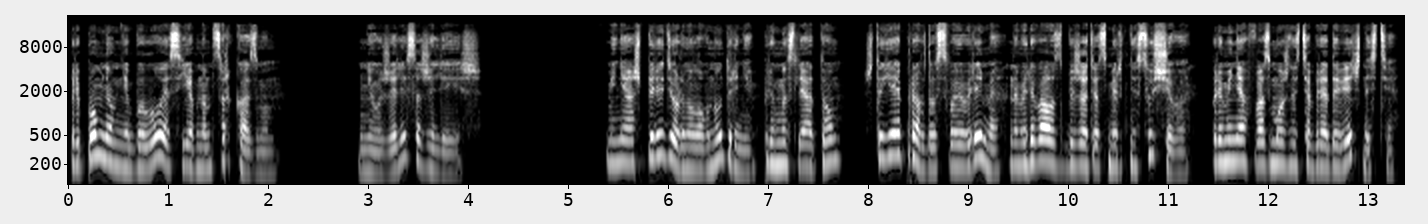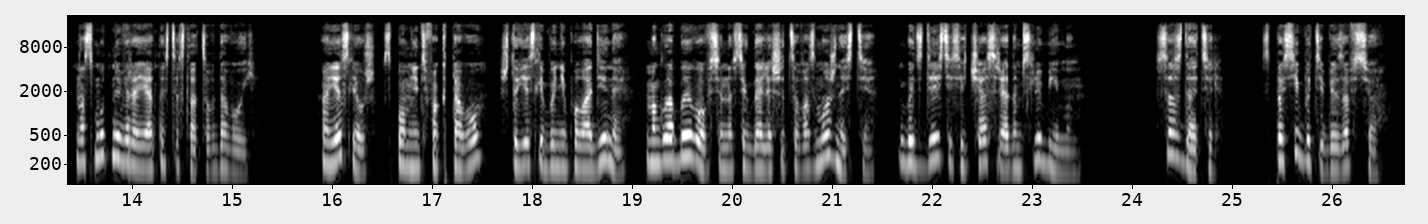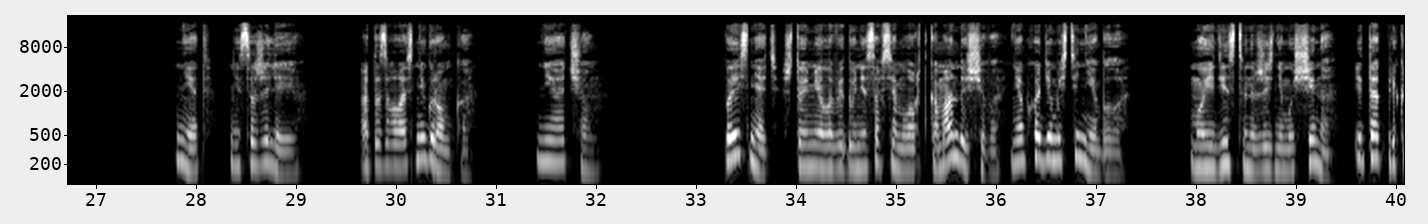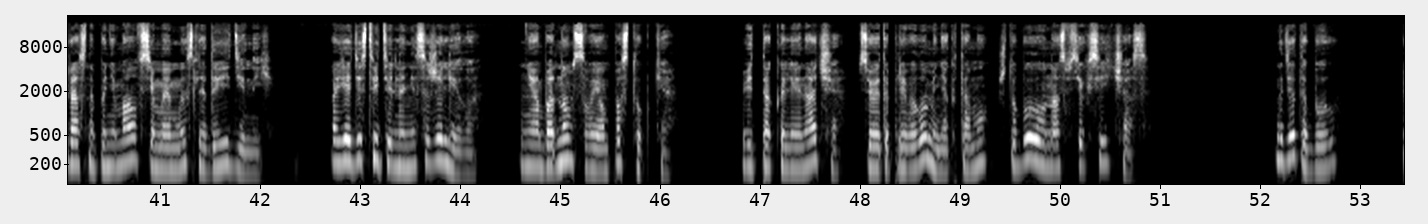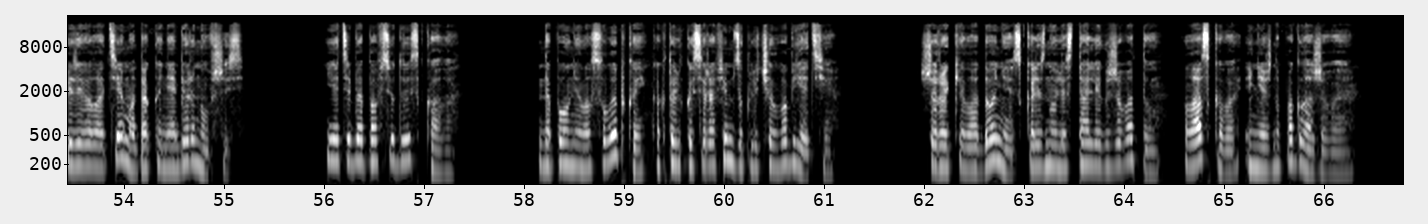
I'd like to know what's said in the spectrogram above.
Припомнил мне былое с явным сарказмом. Неужели сожалеешь? Меня аж передернуло внутренне при мысли о том, что я и правда в свое время намеревалась сбежать от смерть несущего, применяв возможность обряда вечности на смутную вероятность остаться вдовой. А если уж вспомнить факт того, что если бы не паладины, могла бы и вовсе навсегда лишиться возможности быть здесь и сейчас рядом с любимым. Создатель, спасибо тебе за все. Нет, не сожалею. Отозвалась негромко. Ни о чем. Пояснять, что имела в виду не совсем лорд-командующего, необходимости не было. Мой единственный в жизни мужчина и так прекрасно понимал все мои мысли до единой. А я действительно не сожалела ни об одном своем поступке. Ведь так или иначе, все это привело меня к тому, что было у нас всех сейчас. «Где ты был?» Перевела тему, так и не обернувшись. «Я тебя повсюду искала». Дополнила с улыбкой, как только Серафим заключил в объятия. Широкие ладони скользнули стали к животу, ласково и нежно поглаживая.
